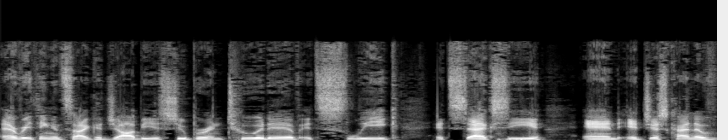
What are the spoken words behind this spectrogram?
everything inside Kajabi is super intuitive, it's sleek, it's sexy, and it just kind of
